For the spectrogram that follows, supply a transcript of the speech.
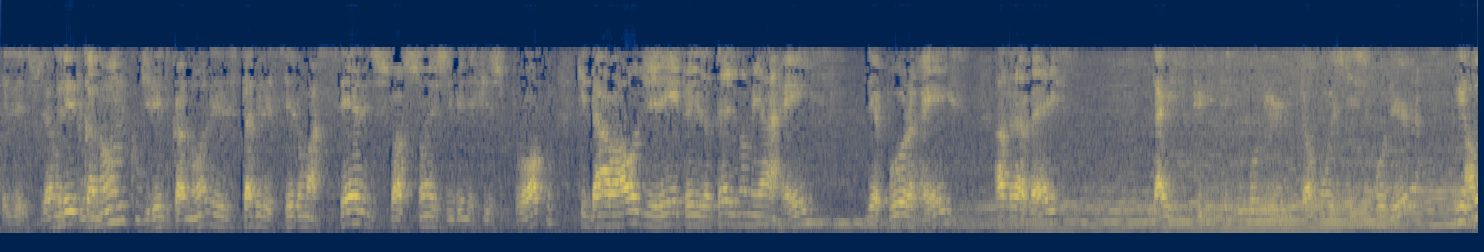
quer dizer, eles fizeram Direito um- canônico. direito canônico, eles estabeleceram uma série de situações de benefício próprio que dava ao direito a eles até de nomear reis, depor reis, através da escrita e do poder. Então, com esse poder, E a todo-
